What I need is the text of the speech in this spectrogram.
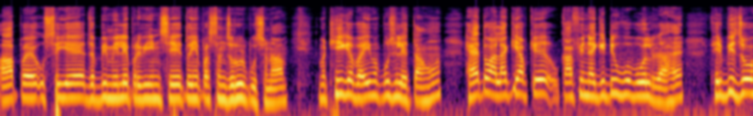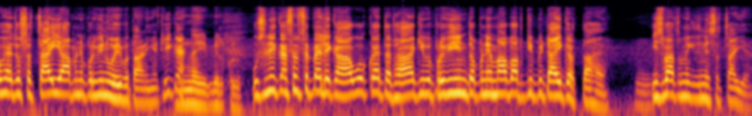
आप उससे ये जब भी मिले प्रवीण से तो ये प्रश्न ज़रूर पूछना। तो मैं ठीक है भाई मैं पूछ लेता हूँ। है तो हालाँकि आपके काफ़ी नेगेटिव वो बोल रहा है फिर भी जो है जो सच्चाई आपने प्रवीण वही बतानी है ठीक है? नहीं बिल्कुल। उसने कहा सबसे पहले कहा वो कहता था कि वो प्रवीण तो अपने माँ बाप की पिटाई करता है। इस बात में कितनी सच्चाई है?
